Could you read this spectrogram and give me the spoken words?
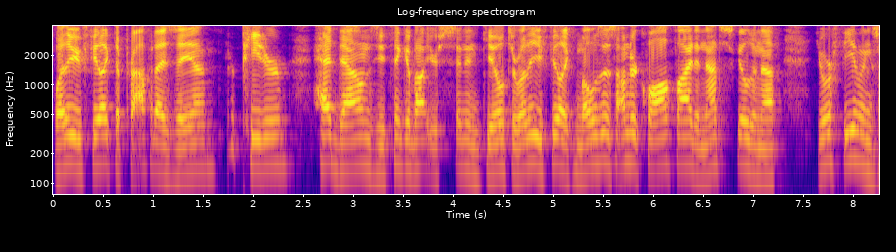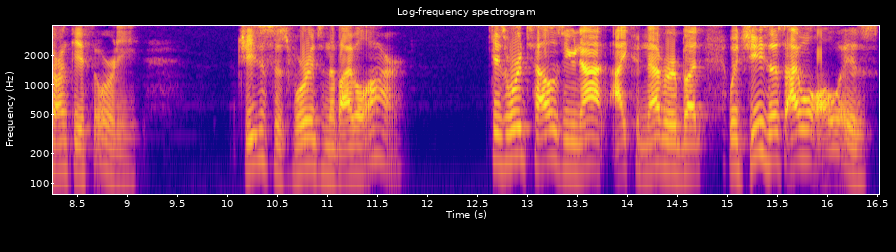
Whether you feel like the prophet Isaiah or Peter, head down as you think about your sin and guilt, or whether you feel like Moses, underqualified and not skilled enough, your feelings aren't the authority. Jesus' words in the Bible are. His word tells you not, I could never, but with Jesus, I will always.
